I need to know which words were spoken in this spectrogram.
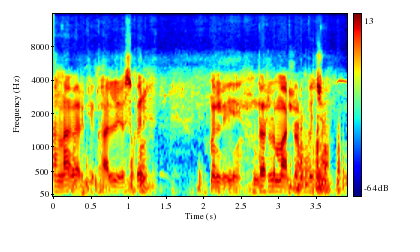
అన్నగారికి కాల్ చేసుకొని మళ్ళీ ధరలు మాట్లాడుకోవచ్చు.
